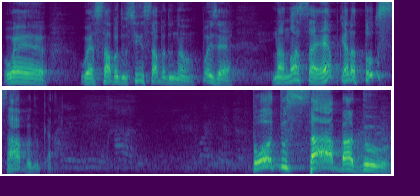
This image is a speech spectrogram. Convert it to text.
Ou é ou é sábado sim, sábado não. Pois é. Na nossa época era todo sábado, cara. Todo sábado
